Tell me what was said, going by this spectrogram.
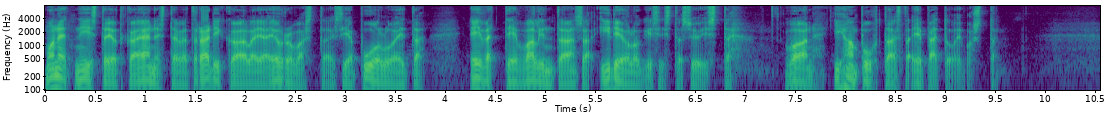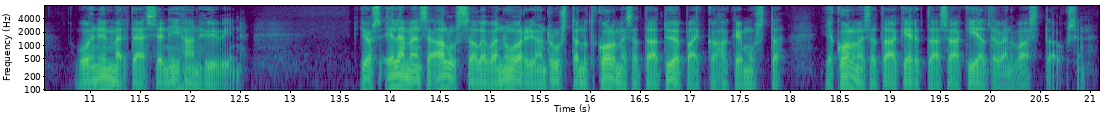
Monet niistä, jotka äänestävät radikaaleja eurovastaisia puolueita, eivät tee valintaansa ideologisista syistä, vaan ihan puhtaasta epätoivosta. Voin ymmärtää sen ihan hyvin. Jos elämänsä alussa oleva nuori on rustanut 300 työpaikkahakemusta ja 300 kertaa saa kieltävän vastauksen,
